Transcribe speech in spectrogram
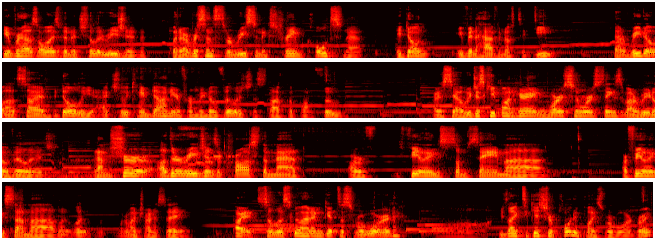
Hebra has always been a chilly region, but ever since the recent extreme cold snap, they don't even have enough to eat. That Rito outside Bidoli actually came down here from Rito Village to stock up on food. Alright, so yeah, we just keep on hearing worse and worse things about Rito Village, and I'm sure other regions across the map are feeling some same uh are feeling some uh what what, what am I trying to say? All right, so let's go ahead and get this reward. You'd like to get your pony points reward, right?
